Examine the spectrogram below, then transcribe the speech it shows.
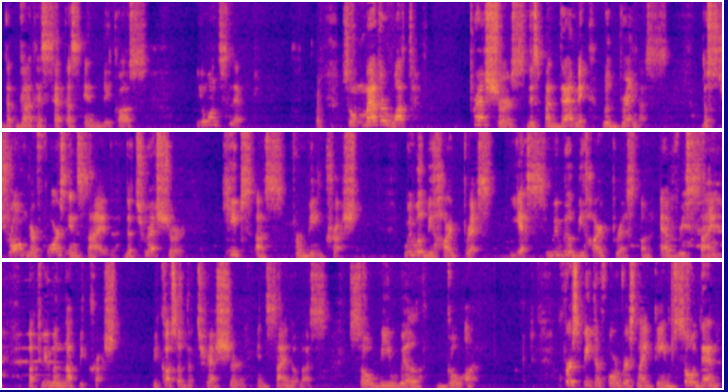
that God has set us in because you won't slip. So no matter what pressures this pandemic will bring us, the stronger force inside, the treasure, keeps us from being crushed. We will be hard pressed. Yes, we will be hard pressed on every side, but we will not be crushed because of the treasure inside of us. So we will go on. 1 Peter 4, verse 19 So then,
